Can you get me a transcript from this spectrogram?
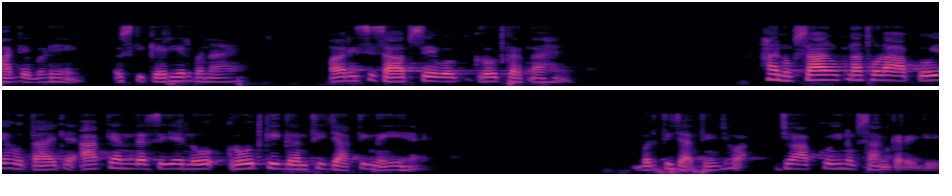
आगे बढ़े, उसकी कैरियर बनाए, और इस हिसाब से वो ग्रोथ करता है। हाँ नुकसान उतना थोड़ा आपको ये होता है कि आपके अंदर से ये लो क्रोध की ग्रंथि जाती नहीं है। बढ़ती जाती है जो जो आपको ही नुकसान करेगी।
